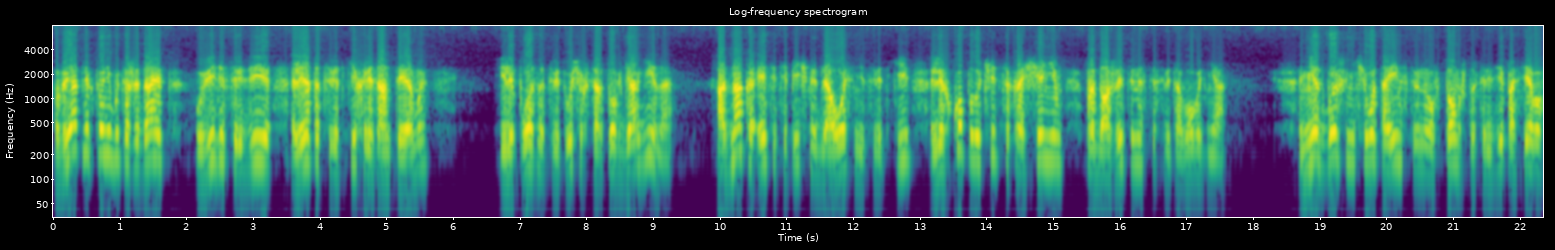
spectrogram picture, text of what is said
Вряд ли кто-нибудь ожидает увидеть среди лета цветки хризантемы или поздно цветущих сортов георгина. Однако эти типичные для осени цветки легко получить сокращением продолжительности светового дня. Нет больше ничего таинственного в том, что среди посевов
